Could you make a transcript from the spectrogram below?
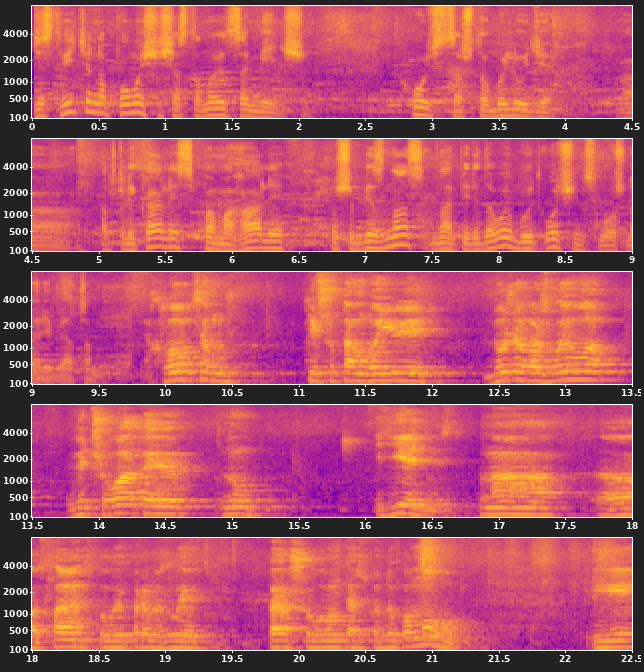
Действительно, помощи сейчас становится меньше. Хочется, чтобы люди откликались, помогали, потому что без нас на передовой будет очень сложно ребятам. Хлопцям, ті, що там воюють, дуже важливо відчувати ну, єдність. На е, Славянську ви привезли першу волонтерську допомогу, і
